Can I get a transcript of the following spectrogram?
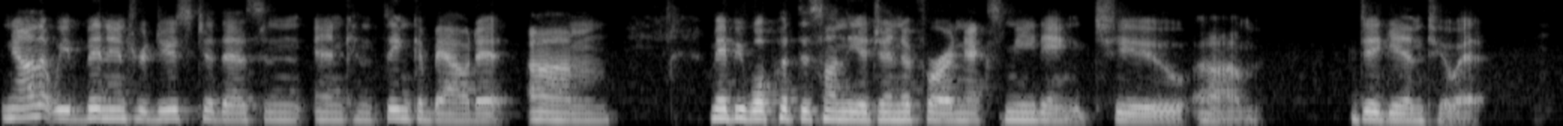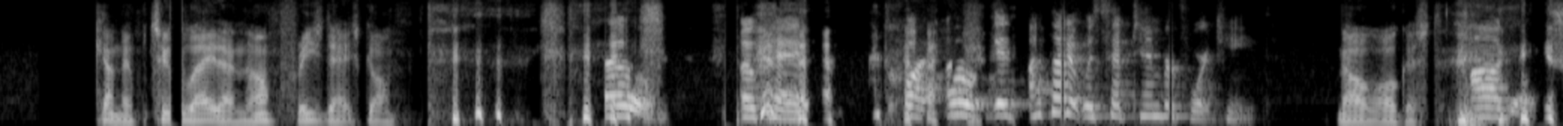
now that we've been introduced to this and and can think about it, um, maybe we'll put this on the agenda for our next meeting to um, dig into it. Kind of too late then though. Freeze date's gone. Oh, okay. Quite, oh, it, I thought it was September 14th. No, August. August.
